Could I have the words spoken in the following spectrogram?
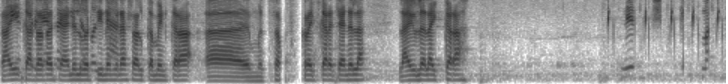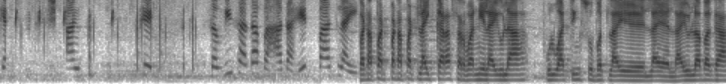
ताई का दादा चॅनल वरती नवीन. असाल कमेंट करा सबस्क्राईब करा चॅनलला लाईव्हला लाईक करा सव्वीस आता पाहत आहेत पाच लाईक पटापट पटापट लाईक करा सर्वांनी लाईव्हला फुल वॉचिंग सोबत लाईव्ह लाईव्हला बघा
